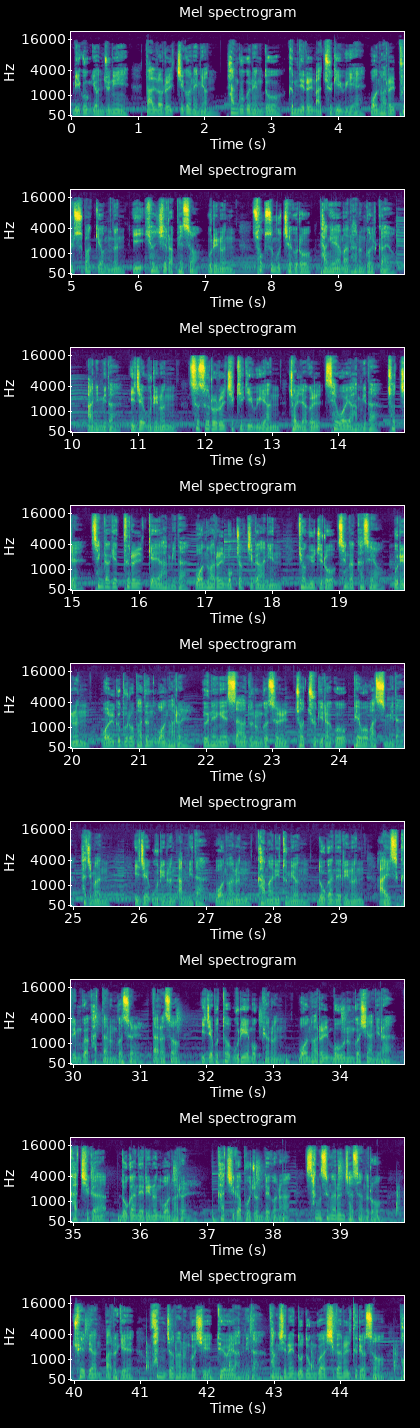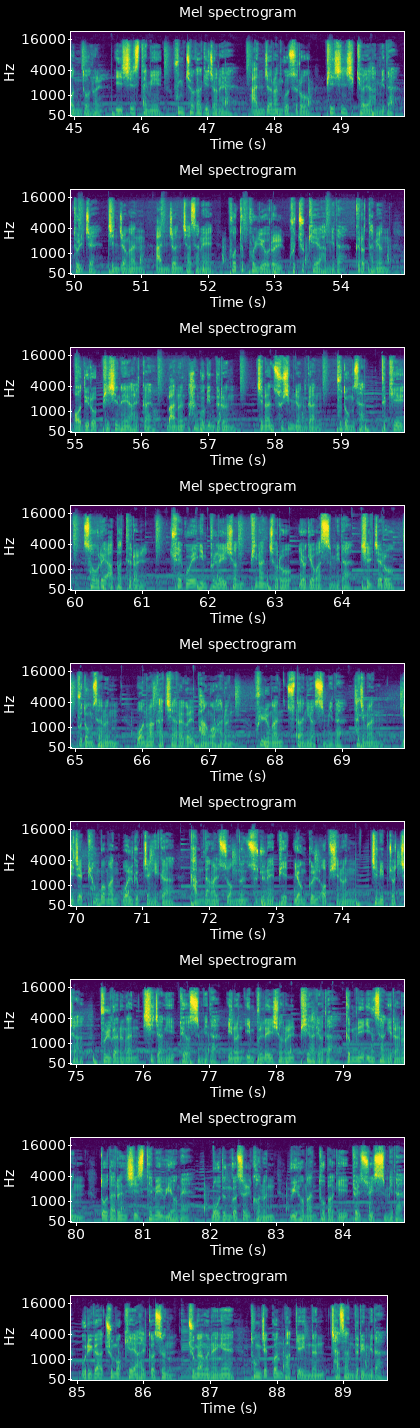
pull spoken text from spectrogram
미국 연준이 달러를 찍어내면 한국은행도 금리를 맞추기 위해 원화를 풀 수밖에 없는 이 현실 앞에서 우리는 속수무책으로 당해야만 하는 걸까요? 아닙니다. 이제 우리는 스스로를 지키기 위한 전략을 세워야 합니다. 첫째, 생각의 틀을 깨야 합니다. 원화를 목적지가 아닌 경유지로 생각하세요. 우리는 월급으로 받은 원화를 은행에 쌓아두는 것을 저축이라고 배워왔습니다. 하지만 이제 우리는 압니다. 원화는 가만히 두면 녹아내리는 아이스크림과 같다는 것을 따라서 이제부터 우리의 목표는 원화를 모으는 것이 아니라 가치가 녹아내리는 원화를 가치가 보존되거나 상승하는 자산으로 최대한 빠르게 환전하는 것이 되어야 합니다. 당신의 노동과 시간을 들여서 번 돈을 이 시스템이 훔쳐가기 전에 안전한 곳으로 피신시켜야 합니다. 둘째, 진정한 안전 자산의 포트폴리오를 구축해야 합니다. 그렇다면 어디로 피신해야 할까요? 많은 한국인들은 지난 수십 년간 부동산, 특히 서울의 아파트를 최고의 인플레이션 피난처로 여겨왔습니다. 실제로 부동산은 원화 가치 하락을 방어하는 훌륭한 수단이었습니다. 하지만 이제 평범한 월급쟁이가 감당할 수 없는 수준의 빚, 영끌 없이는 진입조차 불가능한 시장이 되었습니다. 이는 인플레이션을 피하려다 금리 인상이라는 또 다른 시스템의 위험에 모든 것을 거는 위험한 도박이 될 수 있습니다. 우리가 주목해야 할 것은 중앙은행의 통제권 밖에 있는 자산들입니다.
